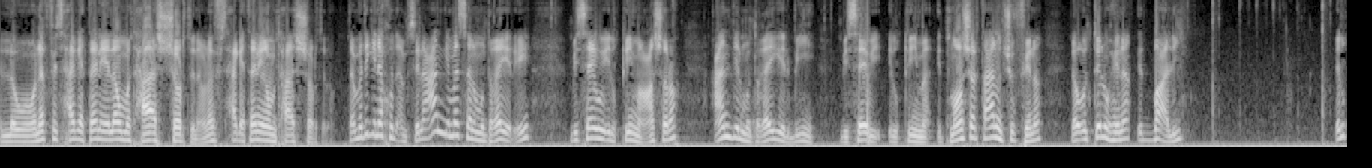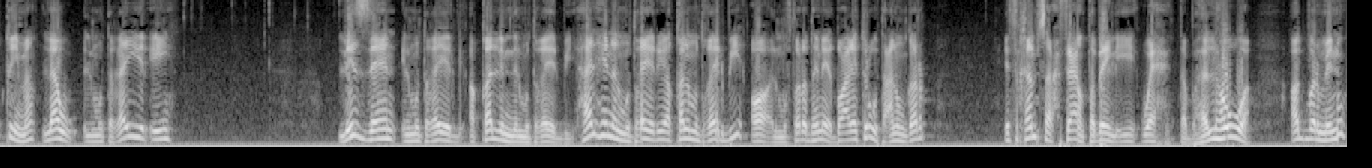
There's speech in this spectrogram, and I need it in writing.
لو نفذ حاجة تانية لو ما اتحققش الشرط ده ونفذ حاجة تانية لو ما اتحققش الشرط ده. لما تيجي ناخد أمثلة. عندي مثلا المتغير A؟ بيساوي القيمة 10 عندي المتغير B بيساوي القيمة 12 تعالوا نشوف هنا. لو قلت له هنا اطبع لي القيمة. لو المتغير A؟ less than المتغير B أقل من المتغير B. هل هنا المتغير A أقل من المتغير B؟ آه المفترض هنا يطبع عليه true تعالوا نجرب. F 5 راح فعلا طابع لي إيه واحد. طب هل هو اكبر منه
